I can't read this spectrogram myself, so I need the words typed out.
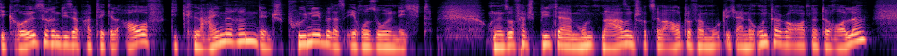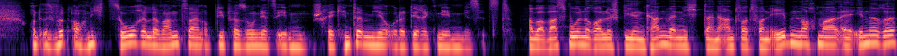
die größeren dieser Partikel auf, die kleineren, den Sprühnebel, das Aerosol nicht. Und insofern spielt der Mund-Nasenschutz im Auto vermutlich eine untergeordnete Rolle. Und es wird auch nicht so relevant sein, ob die Person jetzt eben schräg hinter mir oder direkt neben mir sitzt. Aber was wohl eine Rolle spielen kann, wenn ich deine Antwort von eben nochmal erinnere,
